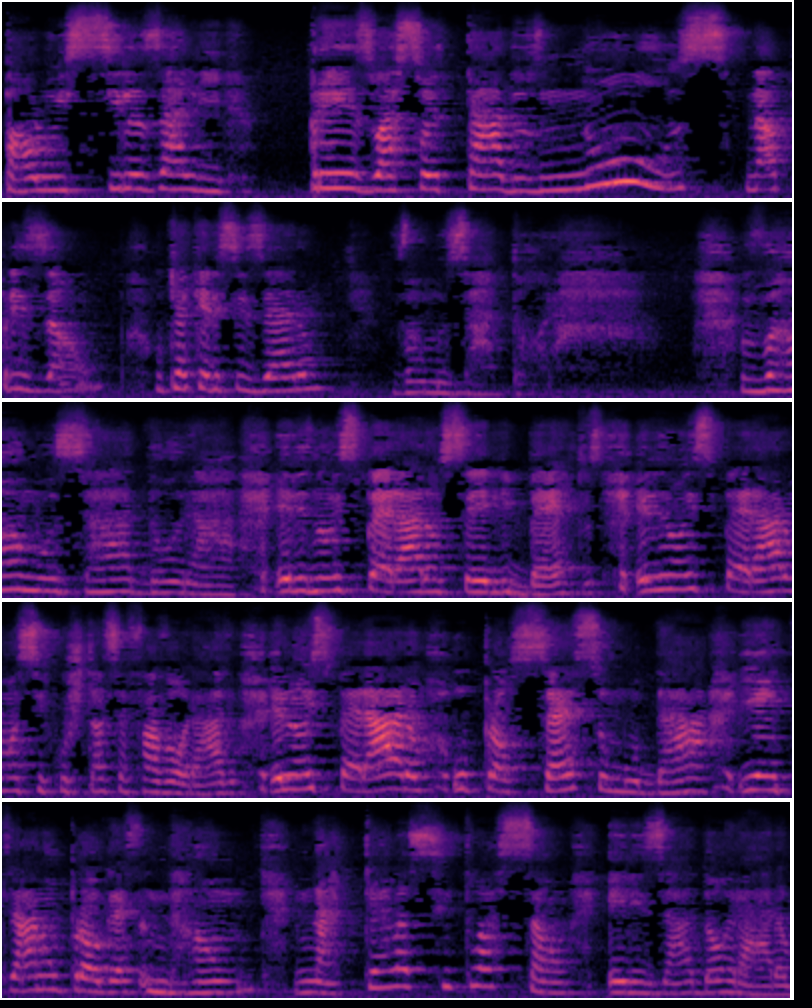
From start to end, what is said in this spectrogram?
Paulo e Silas ali, presos, açoitados, nus na prisão. O que é que eles fizeram? Vamos adorar. Vamos adorar. Eles não esperaram ser libertos, eles não esperaram uma circunstância favorável, eles não esperaram o processo mudar e entrar num progresso. Não, naquela situação eles adoraram.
